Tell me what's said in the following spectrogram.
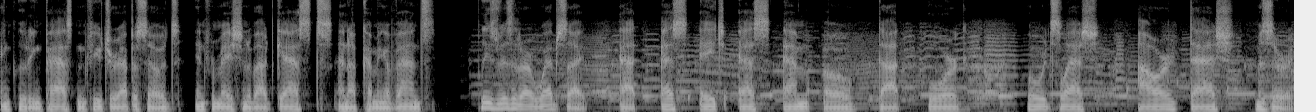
including past and future episodes, information about guests, and upcoming events, please visit our website at shsmo.org forward slash our dash Missouri.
